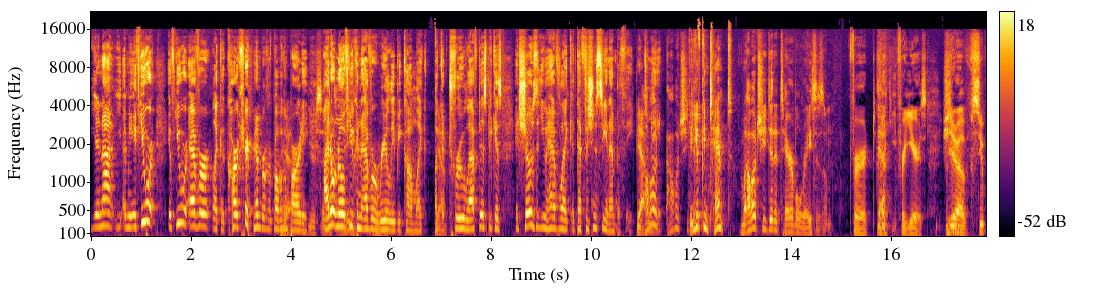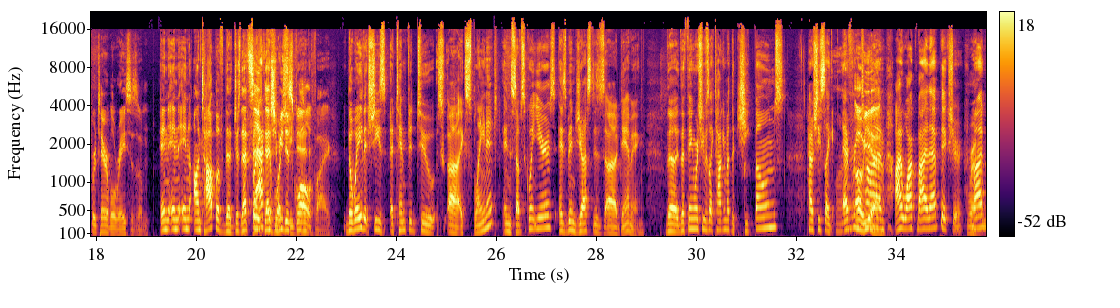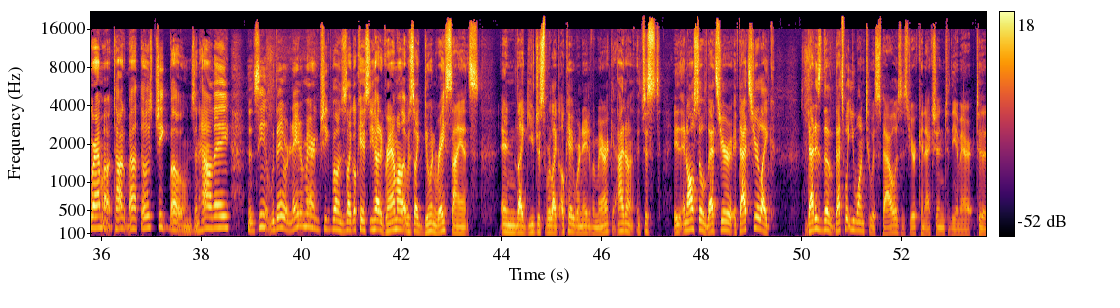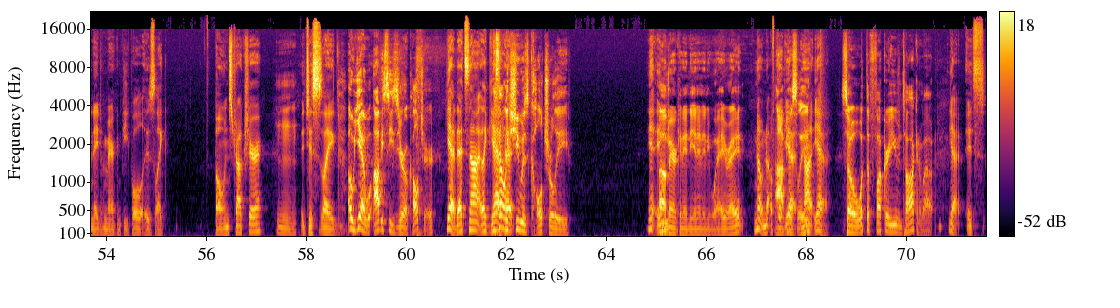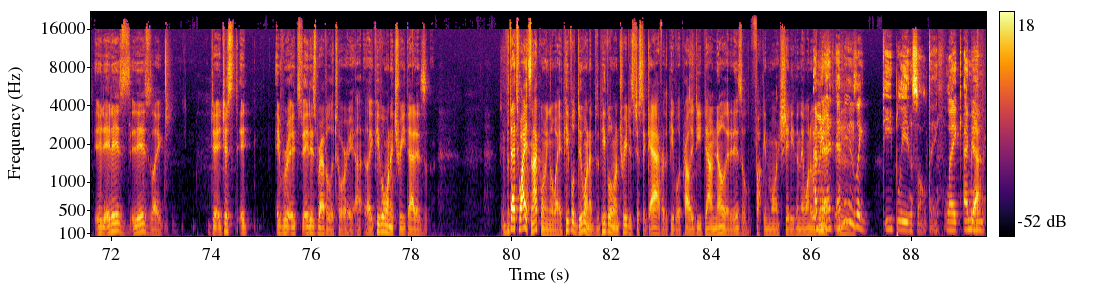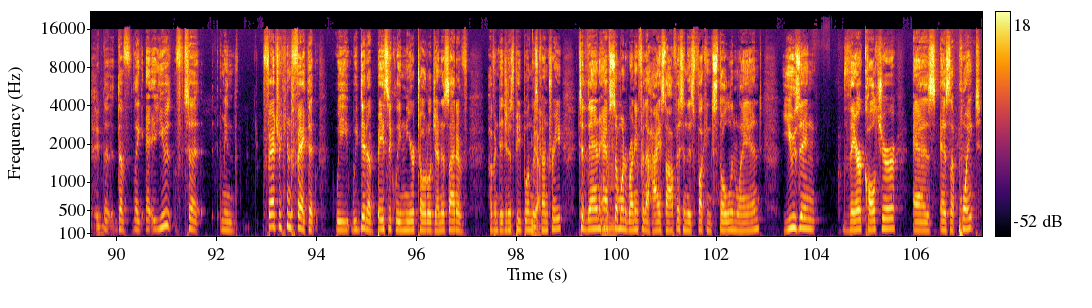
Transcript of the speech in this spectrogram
You're not. I mean, if you were, if you were ever like a card carrying member of the Republican Yeah. Party, You're saying I don't to know if me. you can ever mm-hmm. really become like like Yeah. a true leftist because it shows that you have like a deficiency in empathy. Yeah. to How about how about she? You Did, have contempt. What- how about she did a terrible racism for Yeah. like, for years? She did mm-hmm. a super terrible racism. and and and on top of the just That's the like that of should what be she did, disqualifying. The way that she's attempted to uh, explain it in subsequent years has been just as uh, damning. The the thing where she was like talking about the cheekbones, how she's like every Oh, yeah. time I walk by that picture, my grandma would talk about those cheekbones and how they see they were Native American cheekbones. It's like okay, so you had a grandma that was like doing race science, and like you just were like okay, we're Native American. I don't. It's just and also that's your if that's your like that is the that's what you want to espouse is your connection to the Amer to the Native American people is like bone structure. Hmm. It's just like Oh yeah, well, obviously zero culture. yeah, that's not like yeah. it's not like she was culturally yeah, and uh, American Indian in any way, right? no, no, of course, obviously. yeah, not yeah, So what the fuck are you even talking about? yeah. It's it, it is it is like it just it it it's it is revelatory. Uh, like people want to treat that as. But that's why it's not going away. People do want to. The people who want to treat it as just a gaff, or the people that probably deep down know that it is a fucking more shitty than they want to admit. I mean. I, I think it's mm. like deeply insulting. Like, I mean, Yeah, it- the the like you to, I mean, factoring in the fact that we we did a basically near total genocide of of indigenous people in this Yeah. Country to then have mm-hmm. someone running for the highest office in this fucking stolen land using their culture as as a point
